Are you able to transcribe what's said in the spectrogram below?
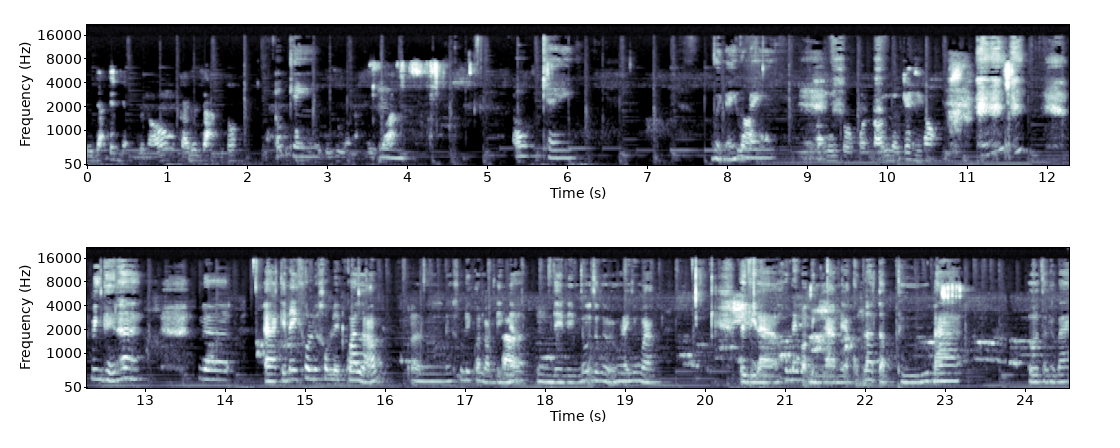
đơn giản tiếp nhận với nó cái đơn giản thì thôi. Ok. Cái gì ừ. ok. Buổi ngày hôm nay. Bạn Linh có muốn nói lời kết gì không? Mình thấy là à cái này không không liên quan lắm uh, không liên quan lắm đến à. Ừ, đến đến nội dung ngày hôm nay nhưng mà bởi vì là hôm nay bọn mình làm thì cũng là tập thứ ba ừ tập thứ ba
